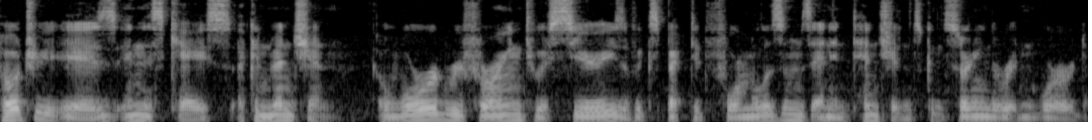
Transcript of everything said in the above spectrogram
Poetry is, in this case, a convention, a word referring to a series of expected formalisms and intentions concerning the written word.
